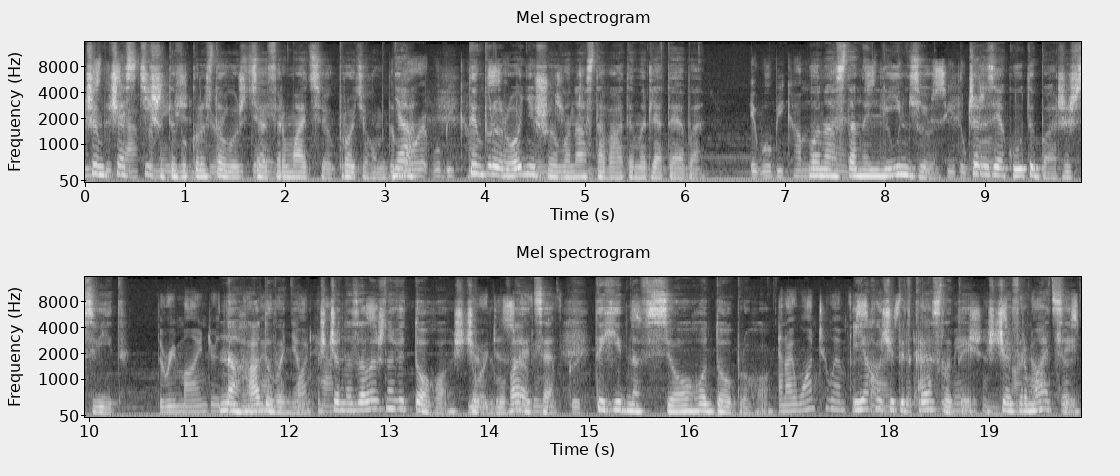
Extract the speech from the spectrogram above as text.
Чим частіше ти використовуєш цю афірмацію протягом дня, тим природнішою вона ставатиме для тебе. Вона стане лінзою, через яку ти бачиш світ. Нагадуванням, що незалежно від того, що відбувається, ти гідна всього доброго. І я хочу підкреслити, що афірмації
